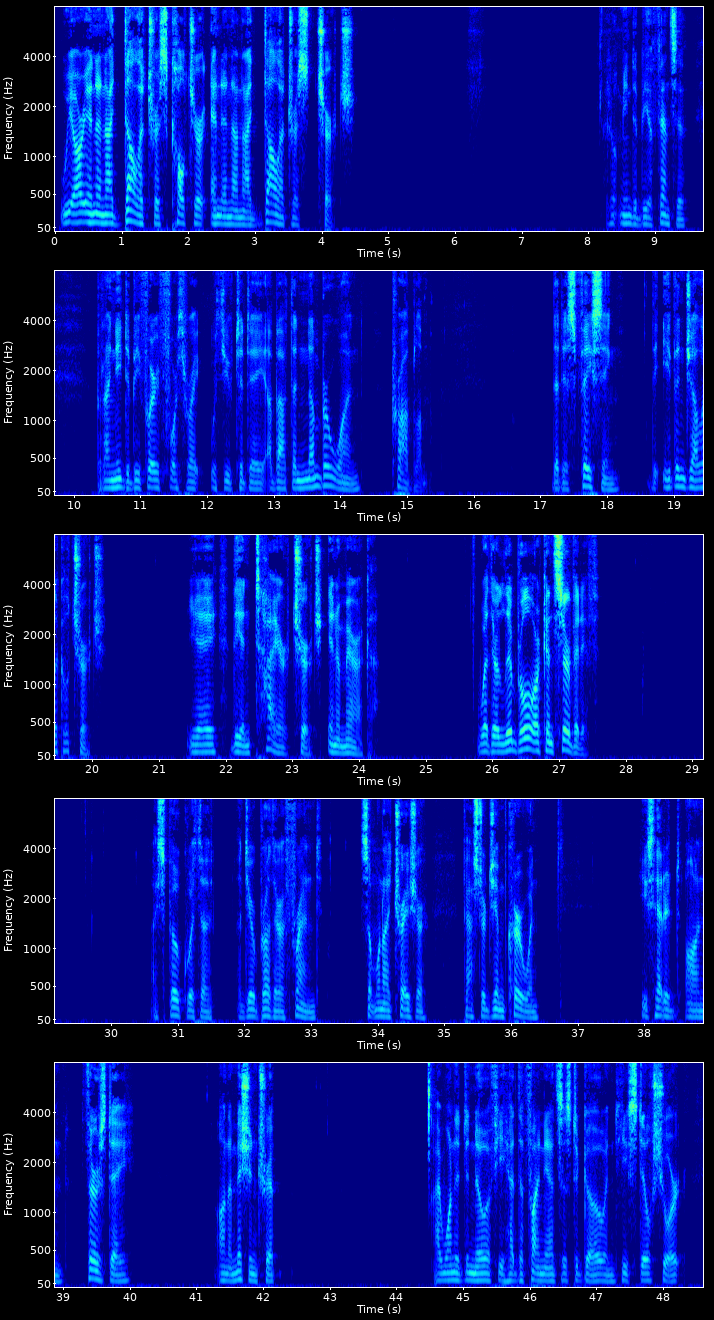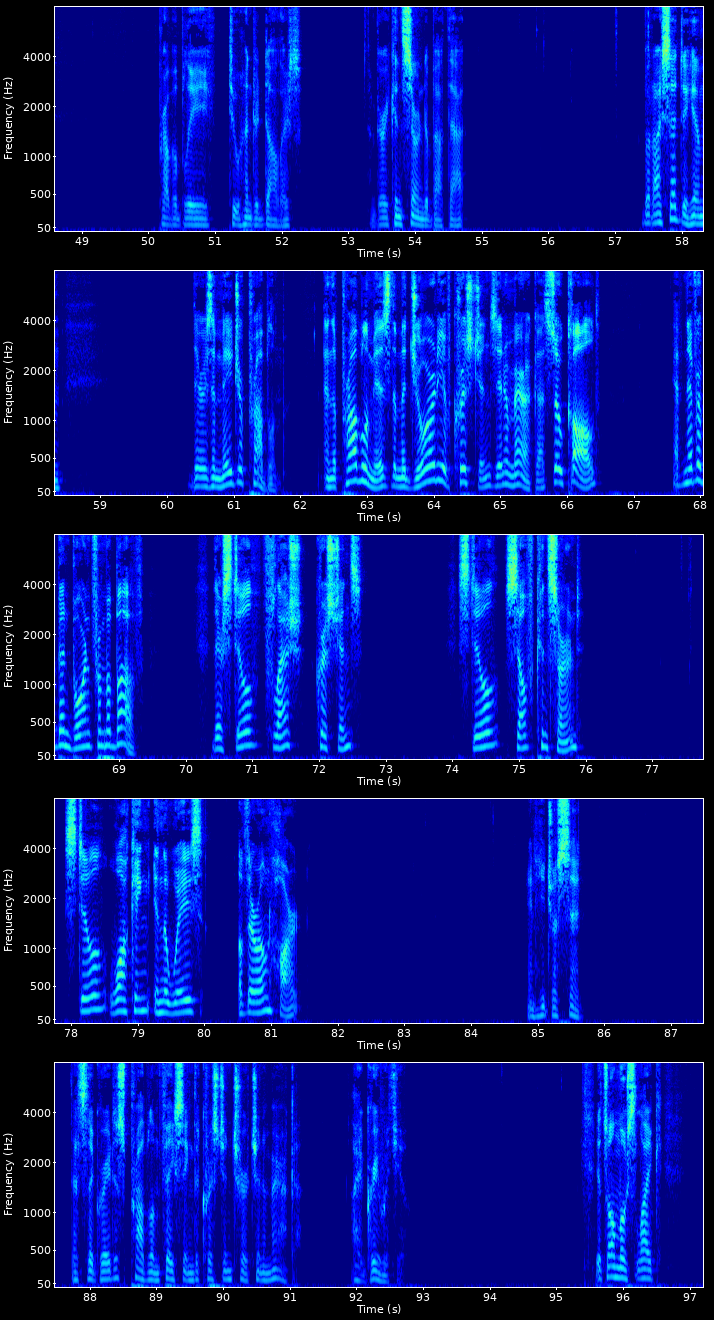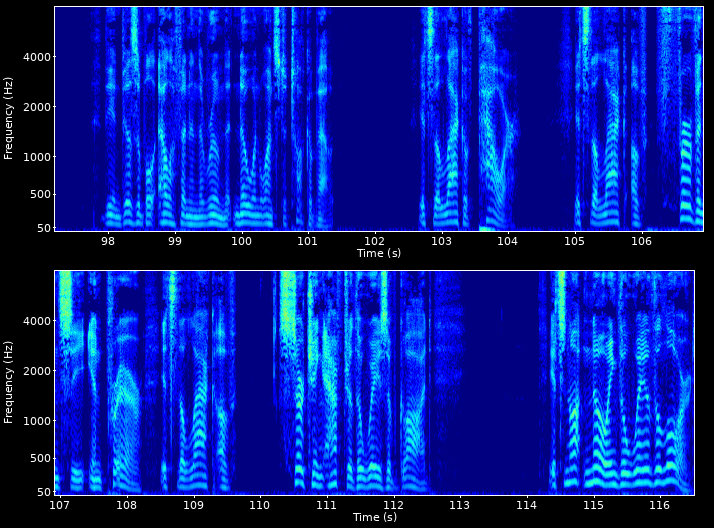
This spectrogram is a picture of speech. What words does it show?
we are in an idolatrous culture and in an idolatrous church. I don't mean to be offensive, but I need to be very forthright with you today about the number one problem that is facing the evangelical church, yea, the entire church in America, whether liberal or conservative. I spoke with a, a dear brother, a friend, someone I treasure, Pastor Jim Kerwin. He's headed on Thursday on a mission trip. I wanted to know if he had the finances to go, and he's still short. Probably $200. I'm very concerned about that. But I said to him, There is a major problem. And the problem is the majority of Christians in America, so called, have never been born from above. They're still flesh Christians, still self concerned, still walking in the ways of their own heart. And he just said, That's the greatest problem facing the Christian church in America. I agree with you. It's almost like the invisible elephant in the room that no one wants to talk about. It's the lack of power. It's the lack of fervency in prayer. It's the lack of searching after the ways of God. It's not knowing the way of the Lord.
